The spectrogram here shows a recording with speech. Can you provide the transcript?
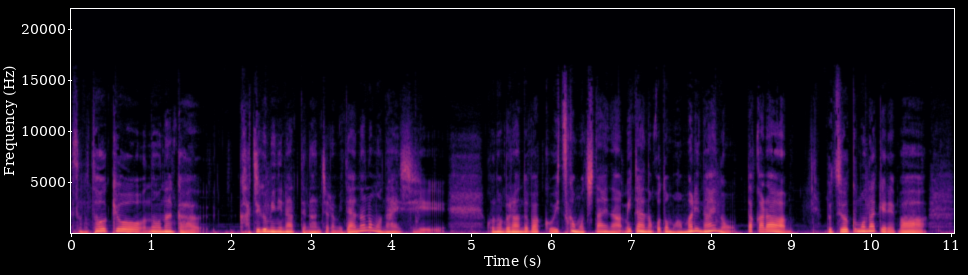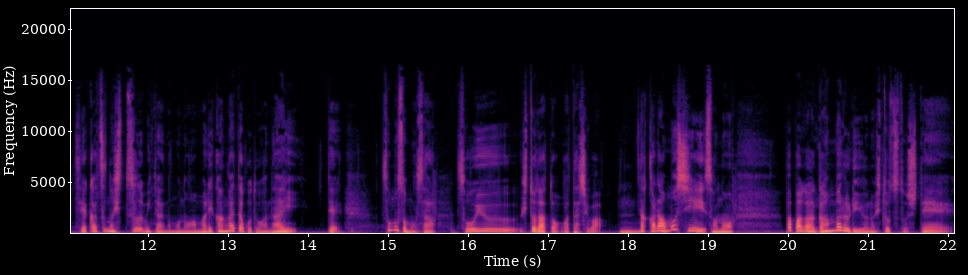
その東京のなんか勝ち組になってなんちゃらみたいなのもないしこのブランドバッグをいつか持ちたいなみたいなこともあんまりないの。だから物欲もなければ生活の質みたいなものをあんまり考えたことがない。ってそもそもさそういう人だと私は、うん、だからもしそのパパが頑張る理由の一つとして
